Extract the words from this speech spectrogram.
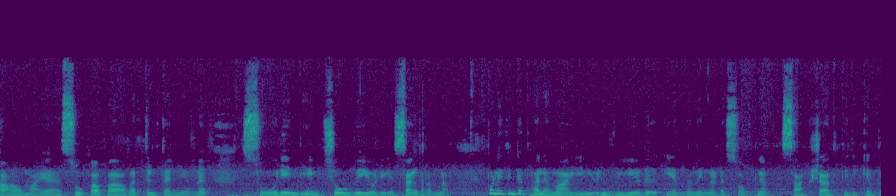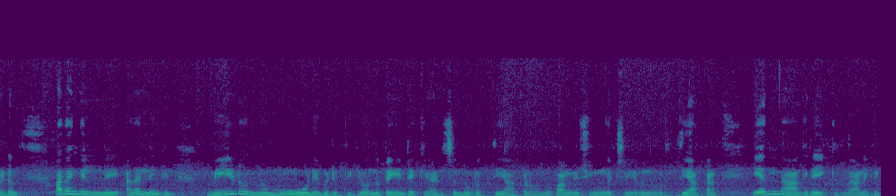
ഭാവമായ സുഖഭാവത്തിൽ തന്നെയാണ് സൂര്യന്റെയും ചൊവ്വയുടെയും സംക്രമണം. അപ്പോൾ ഇതിന്റെ ഫലമായി ഒരു വീട് എന്ന നിങ്ങളുടെ സ്വപ്നം സാക്ഷാത്കരിക്കപ്പെടും. അതെങ്കിൽ അതല്ലെങ്കിൽ വീടൊന്ന് മൂടി പിടിപ്പിക്കുക ഒന്ന് പെയിന്റൊക്കെ അടിച്ചൊന്ന് വൃത്തിയാക്കണം. ഒന്ന് ഫർണിഷിങ് ചെയ്തൊന്ന് വൃത്തിയാക്കണം എന്നാഗ്രഹിക്കുന്നതാണെങ്കിൽ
